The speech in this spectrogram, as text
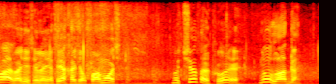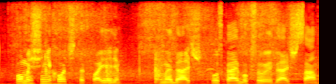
Ой, водителя нет, я хотел помочь. Ну что такое? Ну ладно, помощи не хочешь, так поедем. Мы дальше, пускай буксует дальше сам.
